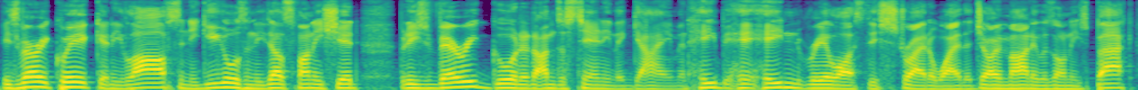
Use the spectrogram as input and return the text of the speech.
He's very quick and he laughs and he giggles and he does funny shit, but he's very good at understanding the game. And he he, he realised this straight away that Joey Manu was on his back.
